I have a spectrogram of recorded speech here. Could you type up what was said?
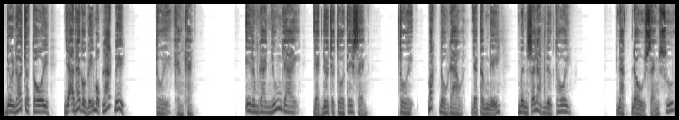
Đưa nó cho tôi, và anh hãy ngồi nghỉ một lát đi. Tôi khăng khăng. Y lông gai nhún vai và đưa cho tôi cái sẻn. Tôi bắt đầu đào và thầm nghĩ mình sẽ làm được thôi. Đặt đầu sẵn xuống,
